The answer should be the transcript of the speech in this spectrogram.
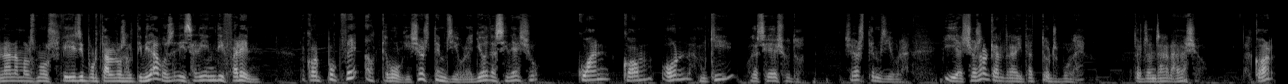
anant amb els meus fills i portant-los al Tibidabo, és a dir, seria indiferent. D'acord? Puc fer el que vulgui, això és temps lliure. Jo decideixo quan, com, on, amb qui, ho decideixo tot. Això és temps lliure. I això és el que en realitat tots volem. Tots ens agrada això, d'acord?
